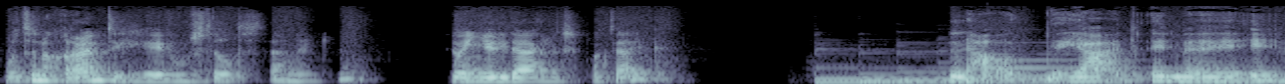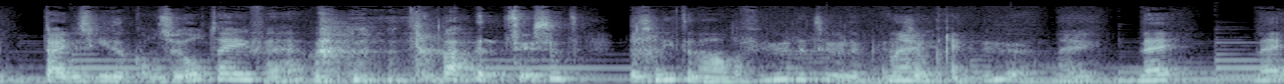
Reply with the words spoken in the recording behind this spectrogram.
Wordt er nog ruimte gegeven om stil te staan, denk je? Zo in jullie dagelijkse praktijk? Nou ja, in, eh, in- tijdens ieder consult even. Hè. maar dat is het. Dat is niet een half uur natuurlijk. Dat is Nee. ook geen uur. Nee. Nee, nee.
